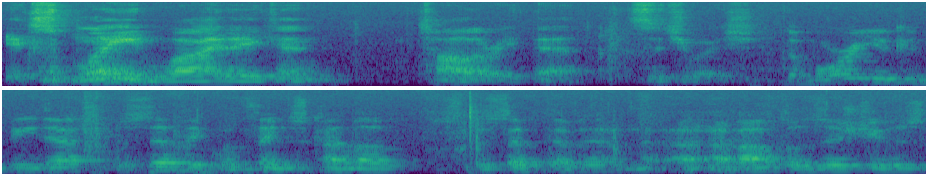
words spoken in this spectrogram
explain why they can tolerate that situation. the more you can be that specific when things come up uh, about those issues,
